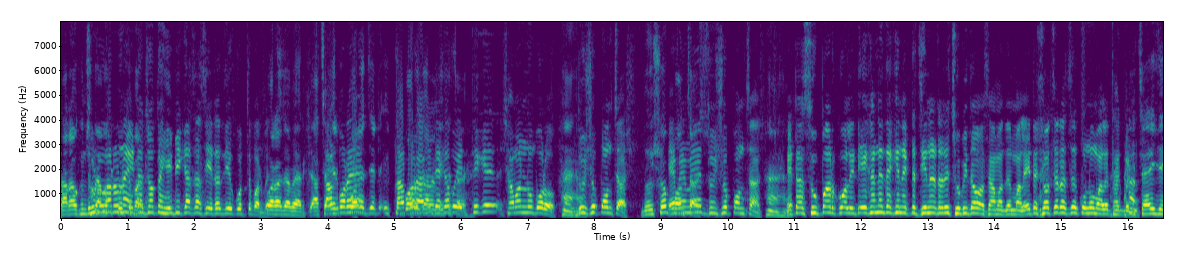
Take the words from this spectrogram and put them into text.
তারাও কিন্তু ব্যবহার করতে এটা পারবে। যত হেভি কাজ আছে এটা দিয়ে করতে পারবে। করা যাবে আর কি। আচ্ছা এরপরে যেটা একটু বড় আমি দেখাবো এর থেকে সামান্য বড় হ্যাঁ, হ্যাঁ। দুইশো পঞ্চাশ। দুইশো এমএমএ পঞ্চাশ দুইশো পঞ্চাশ। হ্যাঁ, হ্যাঁ। এটা সুপার কোয়ালিটি এখানে দেখেন একটা জেনারেটরের ছবি দেওয়া আছে আমাদের মালে। এটা সচরাচর কোনো মালে থাকবে না। আচ্ছা এই যে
